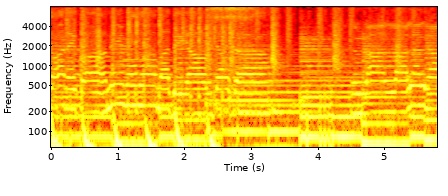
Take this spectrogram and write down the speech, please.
သွားနဲ့ကွာမင်းမုံသွားမှတရားကြောက်တာလာလာလာလာ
